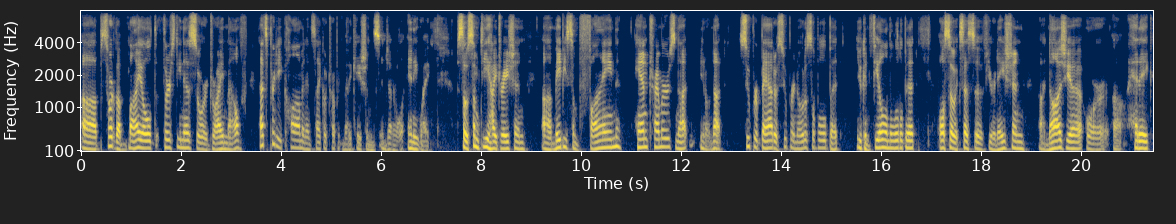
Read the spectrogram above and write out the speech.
uh, sort of a mild thirstiness or dry mouth. That's pretty common in psychotropic medications in general, anyway. So some dehydration, uh, maybe some fine hand tremors, not you know not super bad or super noticeable, but you can feel them a little bit. Also excessive urination, uh, nausea or uh, headache.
